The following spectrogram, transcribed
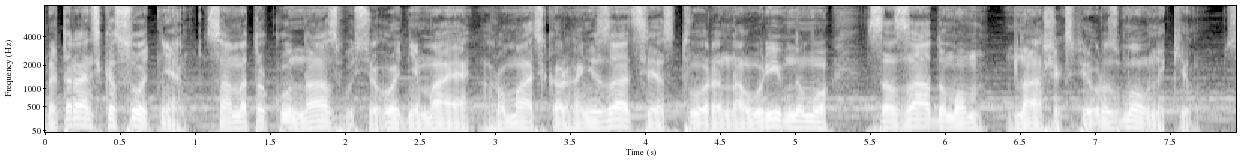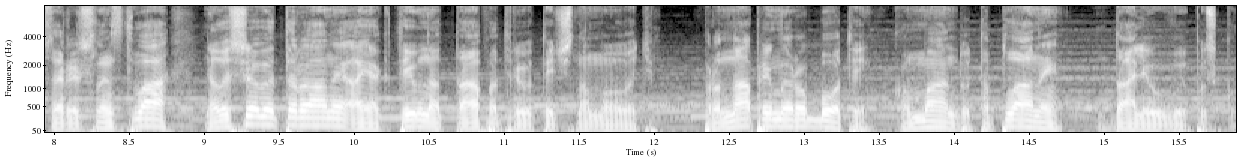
Ветеранська сотня саме таку назву сьогодні має громадська організація, створена у Рівному за задумом наших співрозмовників. Серед членства не лише ветерани, а й активна та патріотична молодь. Про напрями роботи, команду та плани далі у випуску.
